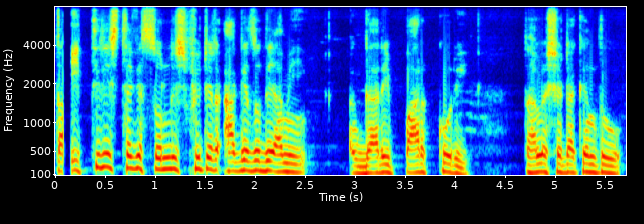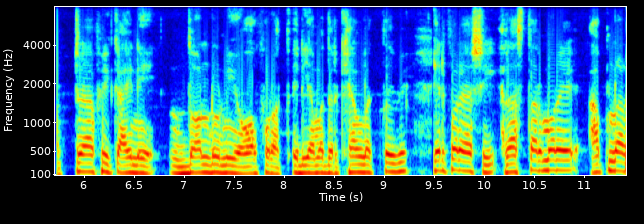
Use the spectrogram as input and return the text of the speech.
তা এই তিরিশ থেকে চল্লিশ ফিটের আগে যদি আমি গাড়ি পার্ক করি তাহলে সেটা কিন্তু ট্রাফিক আইনে দণ্ডনীয় অপরাধ, এটি আমাদের খেয়াল রাখতে হবে। এরপরে আসি, রাস্তার মোড়ে আপনার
